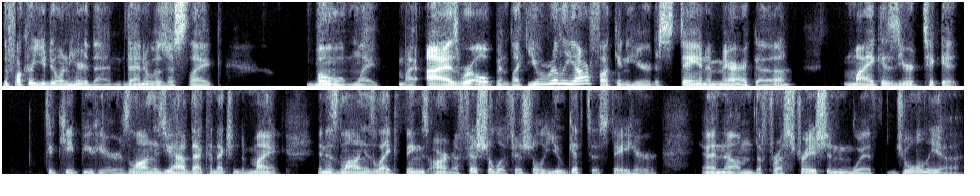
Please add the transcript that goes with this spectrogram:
the fuck are you doing here then? Then it was just like boom like my eyes were opened. Like you really are fucking here to stay in america. Mike is your ticket to keep you here. As long as you have that connection to mike and as long as like things aren't official official you get to stay here. And um the frustration with julia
